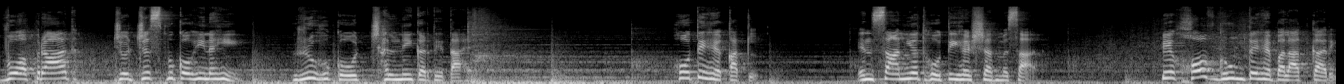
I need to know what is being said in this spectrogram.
वो अपराध जो जिस्म को ही नहीं, रूह को छलनी कर देता है। होते हैं कत्ल। इंसानियत होती है शर्मसार। बेखौफ घूमते हैं बलात्कारी।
